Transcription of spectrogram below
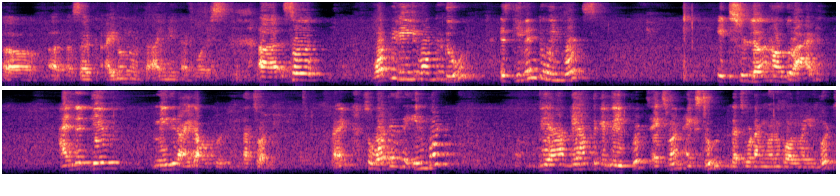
I don't know I made that voice so what we really want to do is given two inputs it should learn how to add and then give me the right output. That's all. Right? So what is the input? We have, we have to give the inputs x1, x2. That's what I'm going to call my inputs.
